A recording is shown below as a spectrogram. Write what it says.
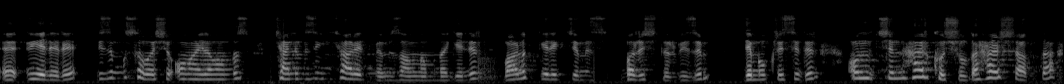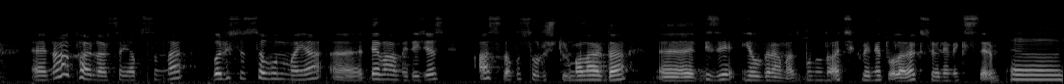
e, üyeleri. Bizim bu savaşı onaylamamız, kendimizi inkar etmemiz anlamına gelir. Varlık gerekçemiz barıştır bizim, demokrasidir. Onun için her koşulda, her şartta e, ne yaparlarsa yapsınlar barışı savunmaya e, devam edeceğiz. Asla bu soruşturmalar da e, bizi yıldıramaz. Bunu da açık ve net olarak söylemek isterim. Ee,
